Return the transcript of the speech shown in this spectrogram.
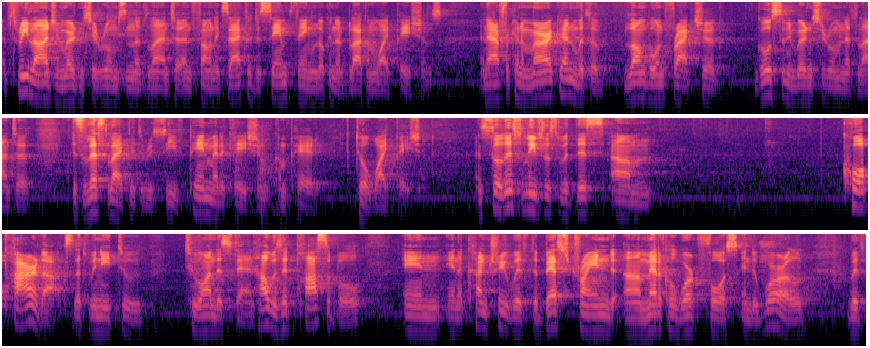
at three large emergency rooms in Atlanta and found exactly the same thing looking at black and white patients. An African American with a long bone fracture goes to the emergency room in Atlanta is less likely to receive pain medication compared to a white patient. And so this leaves us with this um, core paradox that we need to, to understand. How is it possible in, in a country with the best trained uh, medical workforce in the world, with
